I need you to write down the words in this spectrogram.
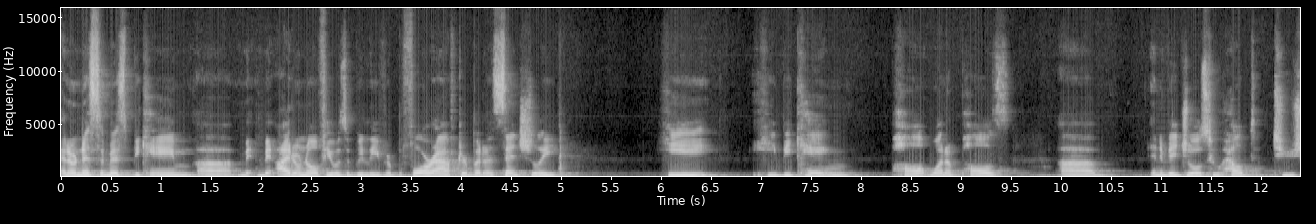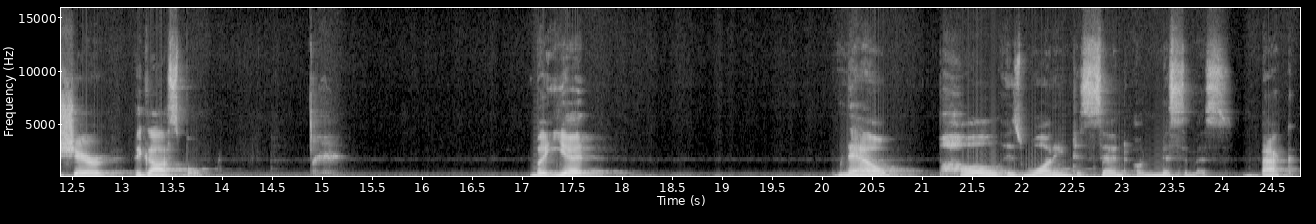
and Onesimus became, uh, I don't know if he was a believer before or after, but essentially he, he became Paul, one of Paul's uh, individuals who helped to share the gospel. But yet, now, Paul is wanting to send Onesimus back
